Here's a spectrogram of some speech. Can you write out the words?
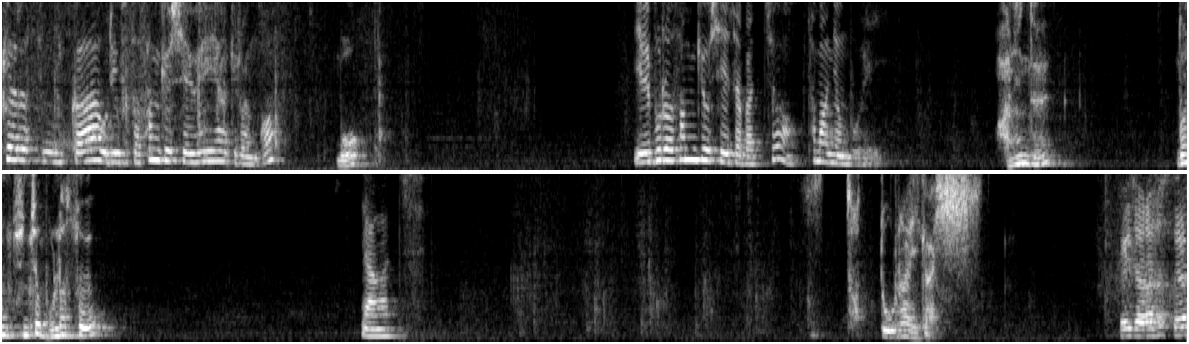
어떻게 알았습니까? 우리 부서 3교시에 회의하기로 한 거? 뭐? 일부러 3교시에 잡았죠? 3학년부 회의. 아닌데? 난 진짜 몰랐어요. 양아치. 저 또라이가 씨. 회의 잘하셨어요?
